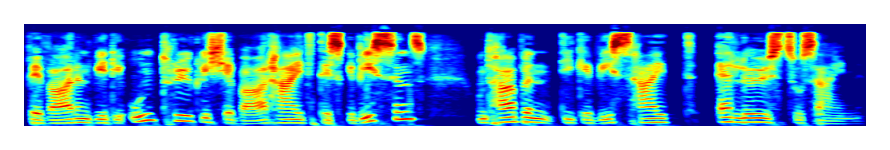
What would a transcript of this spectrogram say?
bewahren wir die untrügliche Wahrheit des Gewissens und haben die Gewissheit, erlöst zu sein.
